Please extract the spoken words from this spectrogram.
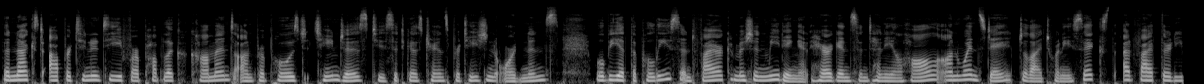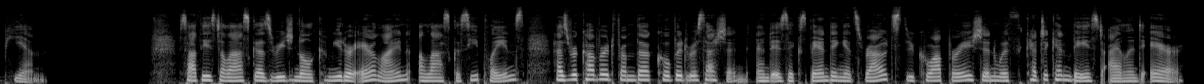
The next opportunity for public comment on proposed changes to Sitka's transportation ordinance will be at the Police and Fire Commission meeting at Harrigan Centennial Hall on Wednesday, July 26th at 5:30 p.m. Southeast Alaska's regional commuter airline, Alaska Seaplanes, has recovered from the COVID recession and is expanding its routes through cooperation with Ketchikan based Island Air.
